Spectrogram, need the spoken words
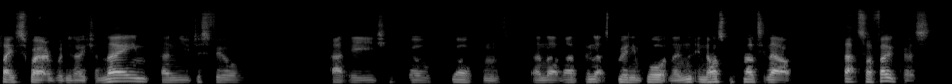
place where everybody knows your name and you just feel at ease, you feel welcomed. And that, I think that's really important. And in hospitality now, that's our focus.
